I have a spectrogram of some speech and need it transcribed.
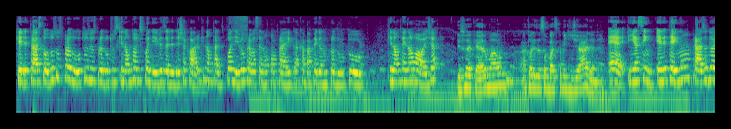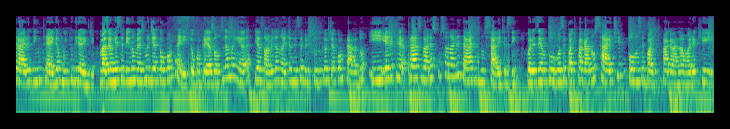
que ele traz todos os produtos e os produtos que não estão disponíveis, ele deixa claro que não está disponível para você não comprar e acabar pegando um produto que não tem na loja. Isso requer uma atualização basicamente diária, né? É, e assim, ele tem um prazo de horário de entrega muito grande. Mas eu recebi no mesmo dia que eu comprei. Eu comprei às 11 da manhã e às 9 da noite eu recebi tudo que eu tinha comprado. E ele traz várias funcionalidades no site, assim. Por exemplo, você pode pagar no site ou você pode pagar na hora que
